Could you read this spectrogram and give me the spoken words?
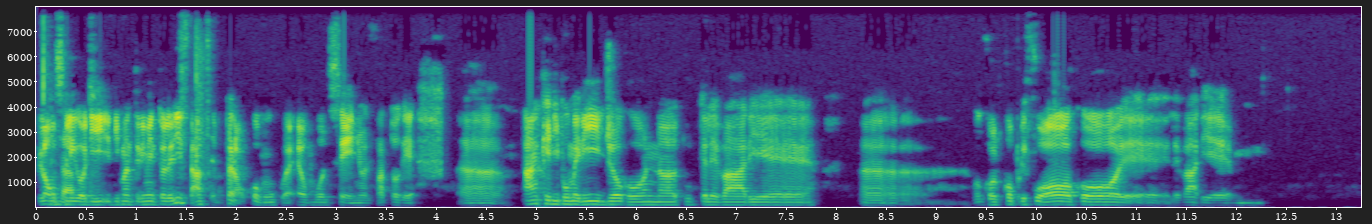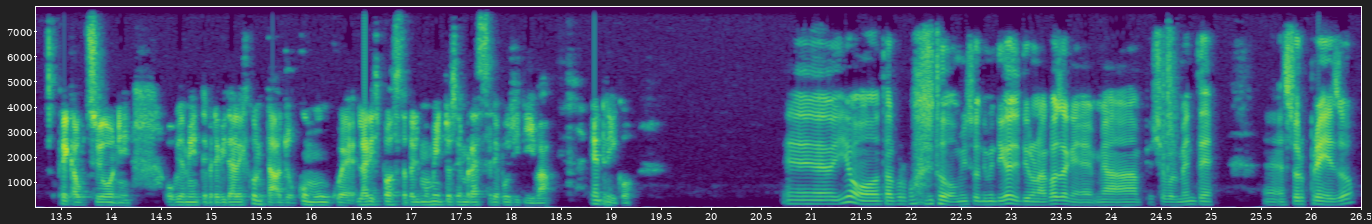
l'obbligo esatto. di, di, mantenimento delle distanze, però comunque è un buon segno il fatto che eh, anche di pomeriggio con tutte le varie eh, col coprifuoco e le varie precauzioni ovviamente per evitare il contagio, comunque la risposta per il momento sembra essere positiva. Enrico. Eh, io a tal proposito mi sono dimenticato di dire una cosa che mi ha piacevolmente eh, sorpreso.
